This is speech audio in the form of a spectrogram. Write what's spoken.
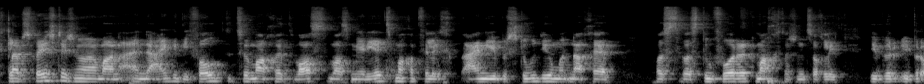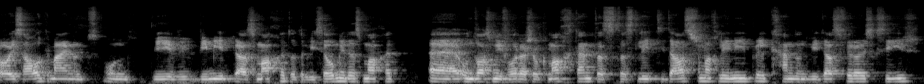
Ich glaube, das Beste ist, wenn man eine eigene Folge dazu macht, was, was wir jetzt machen, vielleicht eine über das Studium und nachher, was, was du vorher gemacht hast und so ein bisschen über, über uns allgemein und, und wie, wie, wie wir das machen oder wieso wir das machen. Äh, und was wir vorher schon gemacht haben, dass, dass die Leute das schon mal ein bisschen Einblick haben und wie das für uns war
